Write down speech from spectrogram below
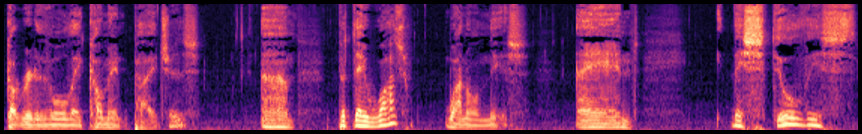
got rid of all their comment pages. Um, but there was one on this, and there's still this.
